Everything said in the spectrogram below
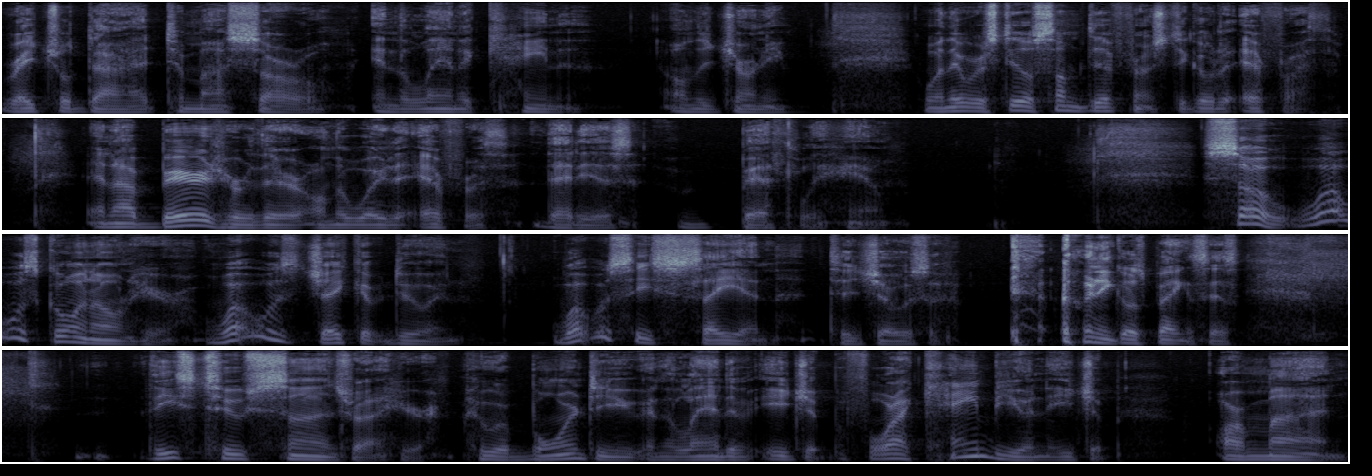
Rachel died to my sorrow in the land of Canaan on the journey, when there was still some difference to go to Ephrath. And I buried her there on the way to Ephrath, that is, Bethlehem. So, what was going on here? What was Jacob doing? What was he saying to Joseph? when he goes back and says, these two sons right here, who were born to you in the land of Egypt before I came to you in Egypt, are mine.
